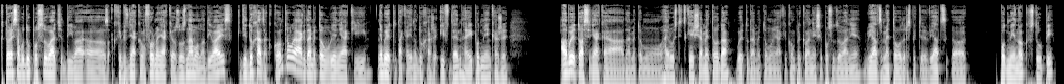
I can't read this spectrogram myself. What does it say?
ktoré sa budú posúvať diva, uh, ako keby v nejakom forme nejakého zoznamu na device, kde dochádza k kontrole a ak dajme tomu bude nejaký, nebude to taká jednoduchá, že if then, hej, podmienka, že ale bude to asi nejaká, dajme tomu, heuristickejšia metóda, bude to, dajme tomu, nejaké komplikovanejšie posudzovanie, viac metód, respektíve viac uh, podmienok vstúpy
